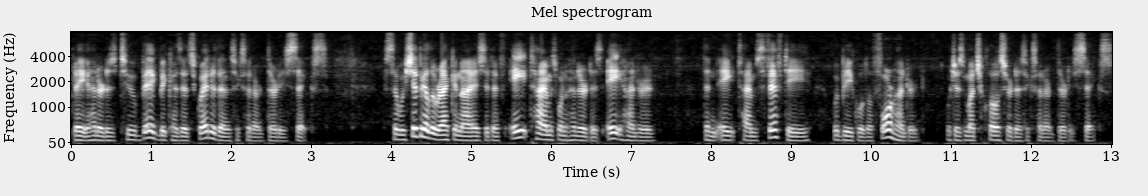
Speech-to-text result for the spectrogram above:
but 800 is too big because it's greater than 636. So we should be able to recognize that if 8 times 100 is 800, then 8 times 50 would be equal to 400, which is much closer to 636.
